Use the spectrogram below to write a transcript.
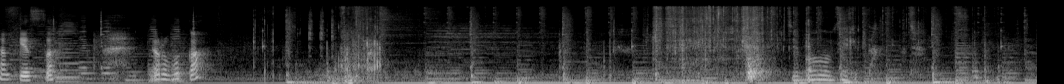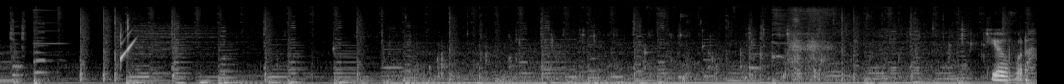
참겠어. 열어볼까? 이제 먹으면 되겠다. 자. 귀여워라.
